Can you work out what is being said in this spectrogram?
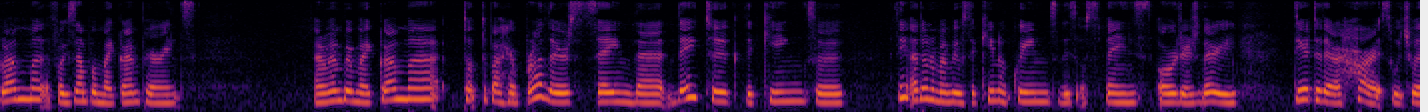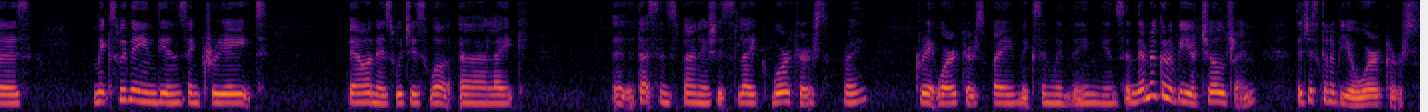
grandma, for example, my grandparents. I remember my grandma talked about her brothers saying that they took the kings or I think I don't remember if it was the king or queens this of Spain's orders very dear to their hearts, which was mix with the Indians and create peones, which is what uh, like uh, that's in Spanish. It's like workers, right? Create workers by mixing with the Indians, and they're not going to be your children. They're just going to be your workers,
